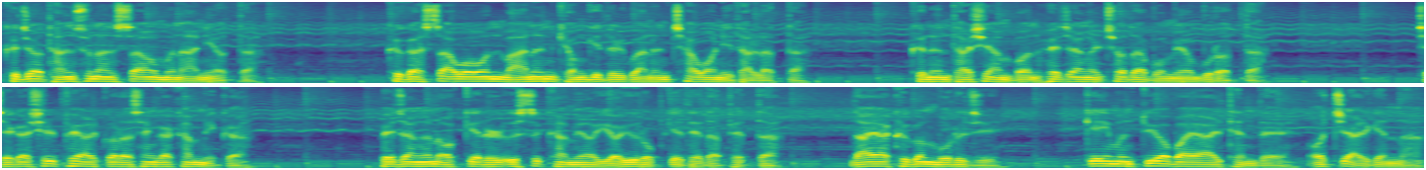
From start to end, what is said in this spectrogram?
그저 단순한 싸움은 아니었다. 그가 싸워온 많은 경기들과는 차원이 달랐다. 그는 다시 한번 회장을 쳐다보며 물었다. 제가 실패할 거라 생각합니까? 회장은 어깨를 으쓱하며 여유롭게 대답했다. 나야 그건 모르지. 게임은 뛰어봐야 알 텐데 어찌 알겠나.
